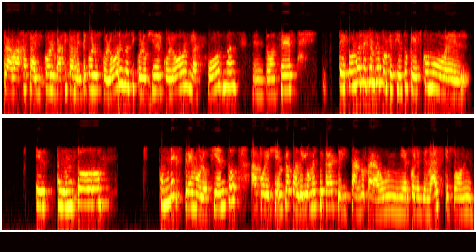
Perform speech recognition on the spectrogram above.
trabajas ahí con básicamente con los colores, la psicología del color, las formas. Entonces, te pongo este ejemplo porque siento que es como el, el punto, como un extremo, lo siento, a por ejemplo cuando yo me estoy caracterizando para un miércoles de live, que son,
